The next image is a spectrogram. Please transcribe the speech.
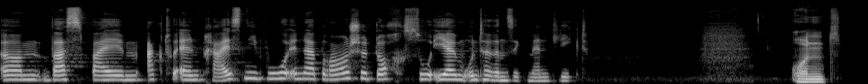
ähm, was beim aktuellen Preisniveau in der Branche doch so eher im unteren Segment liegt. Und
